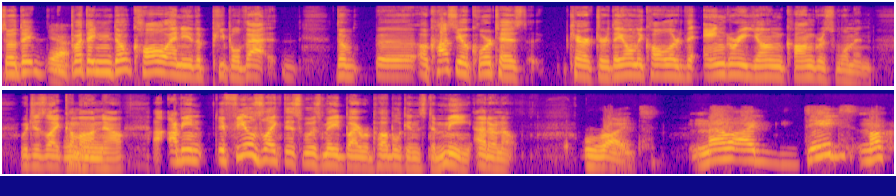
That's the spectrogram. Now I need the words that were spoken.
So they, Yeah. but they don't call any of the people that the uh, Ocasio Cortez character. They only call her the angry young congresswoman, which is like, come Mm-hmm. on now. I, I mean, it feels like this was made by Republicans to me. I don't know. Right. No, I did not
